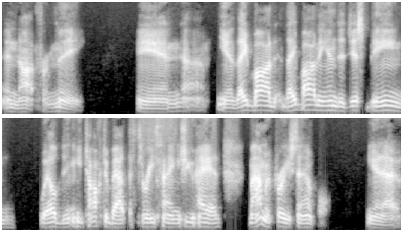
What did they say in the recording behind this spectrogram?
and not for me. And uh, you know, they bought they bought into just being well. You talked about the three things you had. Mine was pretty simple. You know,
